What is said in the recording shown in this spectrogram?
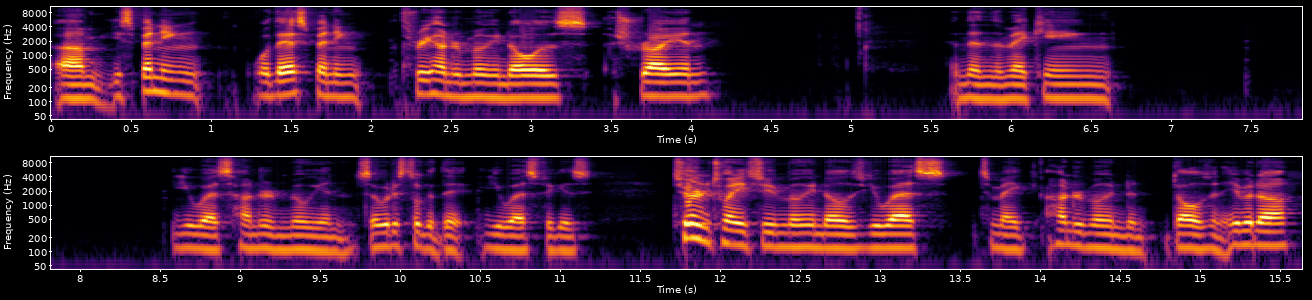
Um, you're spending, well, they're spending $300 million Australian, and then they're making US 100 million. So we'll just look at the US figures. $222 million US to make $100 million in EBITDA.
